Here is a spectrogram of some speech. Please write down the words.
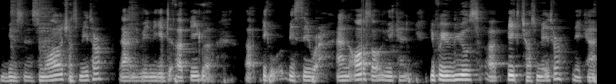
with a small transmitter, and we need a bigger big receiver. And also we can, if we use a big transmitter, we can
